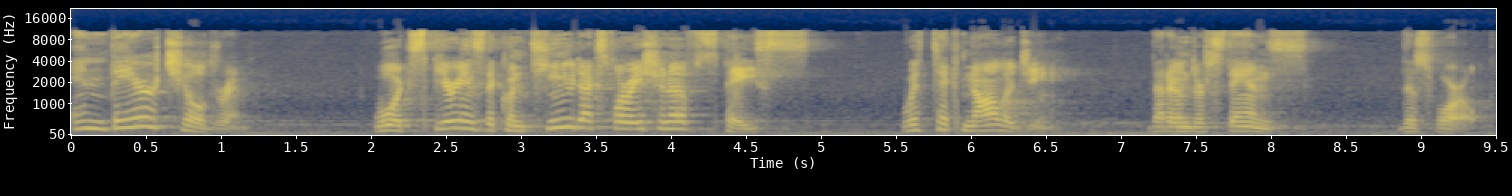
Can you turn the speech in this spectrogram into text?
and their children will experience the continued exploration of space with technology that understands this world.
